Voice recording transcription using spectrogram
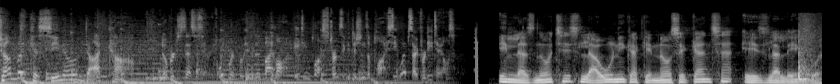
ChumbaCasino.com. No purchase necessary. Full prohibited by law. 18 plus terms and conditions apply. See website for details. En las noches, la única que no se cansa es la lengua.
